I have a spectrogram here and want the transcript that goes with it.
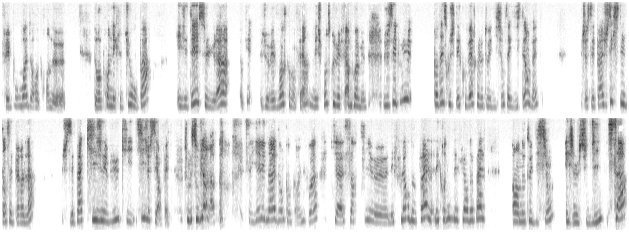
fait pour moi de reprendre de reprendre l'écriture ou pas? Et j'étais celui-là, ok, je vais voir comment faire, mais je pense que je vais le faire moi-même. Je sais plus quand est-ce que j'ai découvert que l'auto-édition ça existait en fait je sais pas, je sais que c'était dans cette période-là. Je sais pas qui j'ai vu, qui. Si, je sais en fait. Je me souviens maintenant. C'est Yelena, donc encore une fois, qui a sorti euh, les fleurs d'opale, les chroniques des fleurs d'opale en auto-édition. Et je me suis dit, ça,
